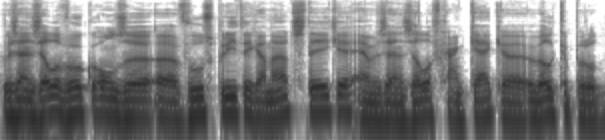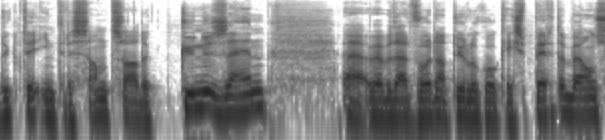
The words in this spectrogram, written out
we zijn zelf ook onze uh, voelsprieten gaan uitsteken en we zijn zelf gaan kijken welke producten interessant zouden kunnen zijn. Uh, we hebben daarvoor natuurlijk ook experten bij ons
